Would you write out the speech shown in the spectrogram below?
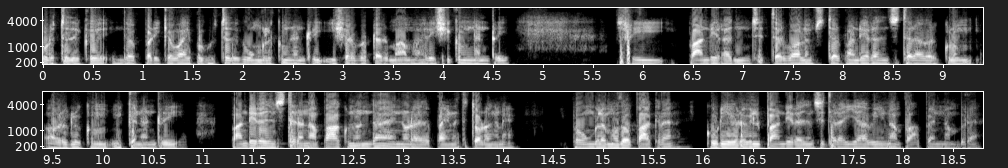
கொடுத்ததுக்கு இந்த படிக்க வாய்ப்பு கொடுத்ததுக்கு உங்களுக்கும் நன்றி. ஈஸ்வர பட்டர் மா மகரிஷிக்கும் நன்றி. ஸ்ரீ பாண்டியராஜன் சித்தர் வாலம் சித்தர் பாண்டியராஜன் சித்தர் அவர்களுக்கும் அவர்களுக்கும் மிக்க நன்றி. பாண்டியராஜன் சித்தரை நான் பார்க்கணுன்னு தான் என்னோட பயணத்தை தொடங்கினேன். இப்போ உங்களை முதல் பார்க்குறேன். கூடிய விரைவில் பாண்டியராஜன் சித்தர் ஐயாவையும் நான் பார்ப்பேன்னு நம்புகிறேன்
